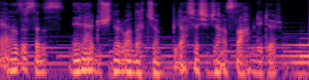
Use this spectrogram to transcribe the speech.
Eğer hazırsanız neler düşünüyorum anlatacağım. Biraz şaşıracağınızı tahmin ediyorum.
